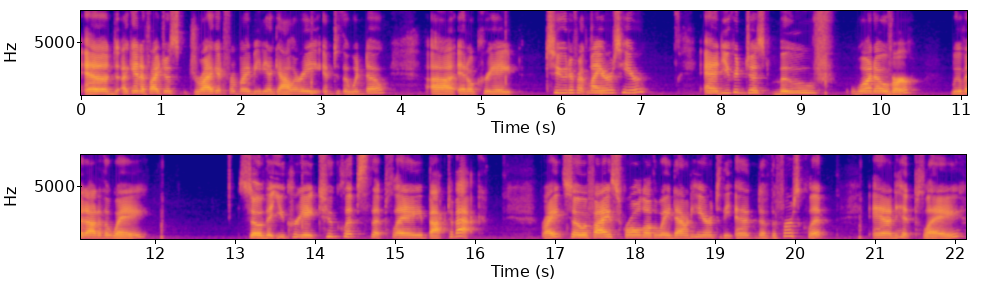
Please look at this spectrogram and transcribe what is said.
And again, if I just drag it from my media gallery into the window, uh, it'll create two different layers here. And you can just move one over, move it out of the way, so that you create two clips that play back to back, right? So if I scrolled all the way down here to the end of the first clip and hit play,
